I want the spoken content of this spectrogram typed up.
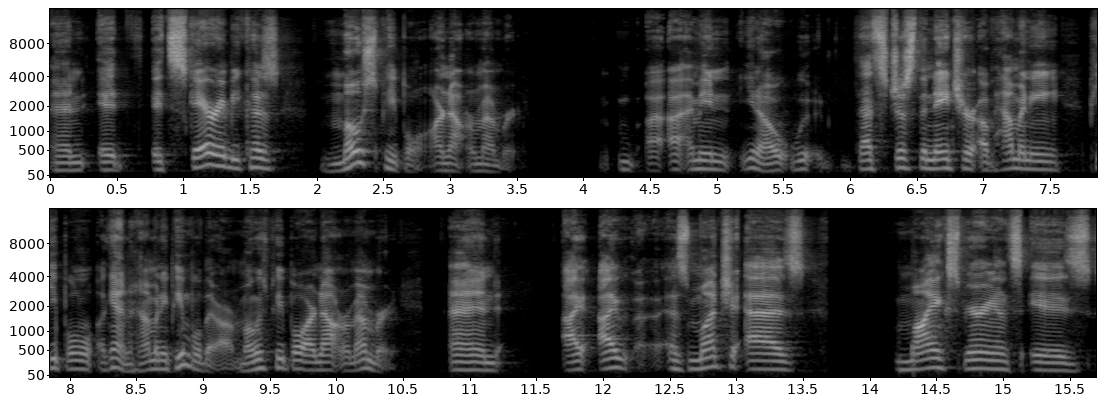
And it it's scary because most people are not remembered. I, I mean, you know, w- that's just the nature of how many people. Again, how many people there are. Most people are not remembered, and I, I as much as my experience is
